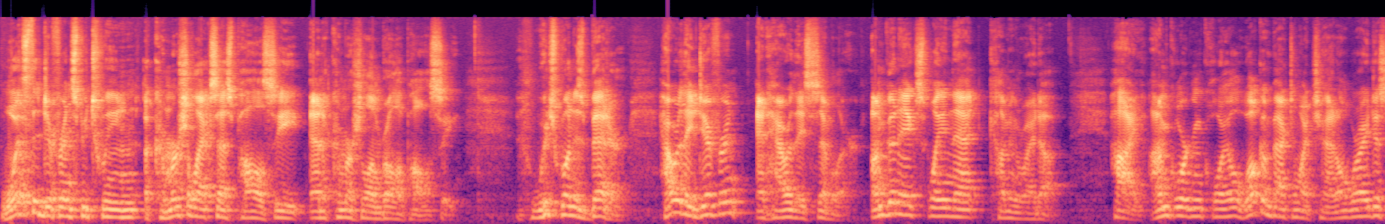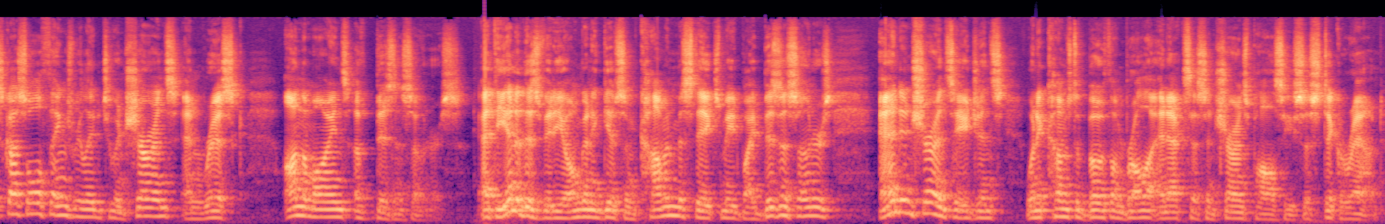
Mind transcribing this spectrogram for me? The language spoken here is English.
What's the difference between a commercial excess policy and a commercial umbrella policy? Which one is better? How are they different and how are they similar? I'm going to explain that coming right up. Hi, I'm Gordon Coyle. Welcome back to my channel where I discuss all things related to insurance and risk on the minds of business owners. At the end of this video, I'm going to give some common mistakes made by business owners and insurance agents when it comes to both umbrella and excess insurance policies, so stick around.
